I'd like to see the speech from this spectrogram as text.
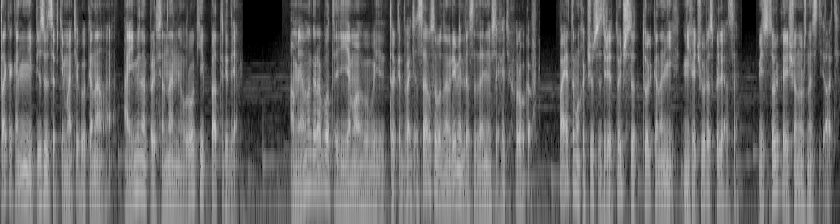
Так как они не вписываются в тематику канала, а именно профессиональные уроки по 3D. А у меня много работы, и я могу выделить только 2 часа в свободное время для создания всех этих уроков. Поэтому хочу сосредоточиться только на них, не хочу распыляться. Ведь столько еще нужно сделать.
